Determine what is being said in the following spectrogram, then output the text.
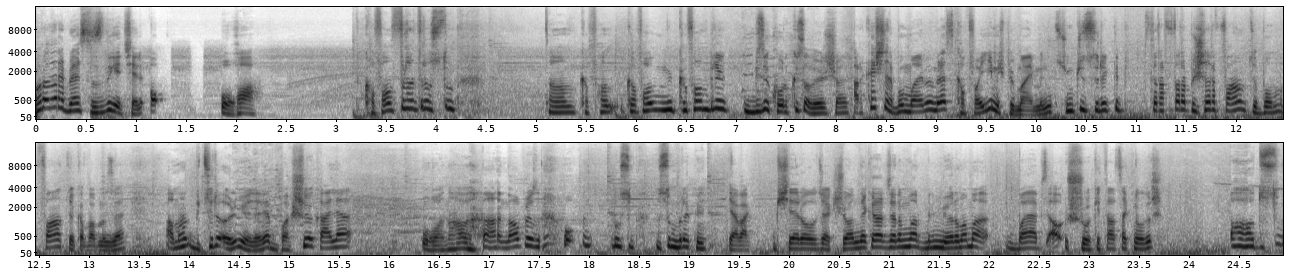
Buralara biraz hızlı geçelim. O. Oha. Kafam fırladı dostum. Tamam kafan kafan kafan bile bize korku salıyor şu an. Arkadaşlar bu maymun biraz kafayı yemiş bir maymun. Çünkü sürekli bir taraflara bir şeyler falan atıyor. Bomba falan atıyor kafamıza. Ama bir türlü ölmüyor da ve başı yok hala. Oha ne, ne yapıyorsun? O, dostum, dostum bırak beni. Ya bak bir şeyler olacak. Şu an ne kadar canım var bilmiyorum ama bayağı bir... Aa, şu roketi alsak ne olur? Aa dostum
